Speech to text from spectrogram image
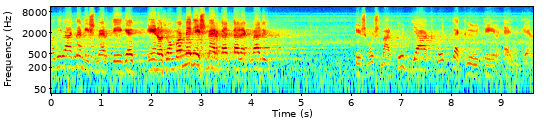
a világ nem ismer téged, én azonban megismertettelek velük, és most már tudják, hogy te küldtél engem.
